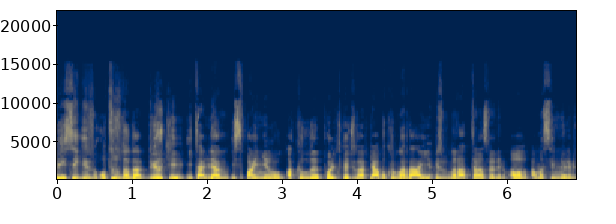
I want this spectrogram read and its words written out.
1830'da da diyor ki İtalyan, İspanyol akıllı politikacılar ya bu kurumlar daha iyi. Biz bunları transfer edelim, alalım. Ama senin öyle bir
